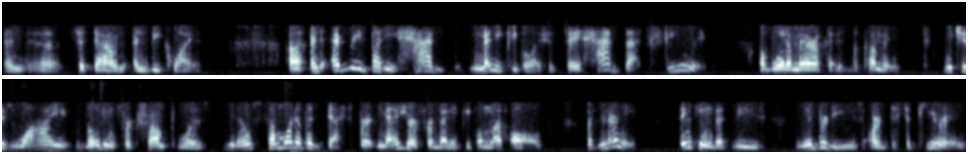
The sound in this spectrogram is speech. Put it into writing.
and uh, sit down and be quiet. Uh, and everybody had, many people, I should say, had that feeling of what America is becoming, which is why voting for Trump was, you know, somewhat of a desperate measure for many people, not all, but many, thinking that these liberties are disappearing.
